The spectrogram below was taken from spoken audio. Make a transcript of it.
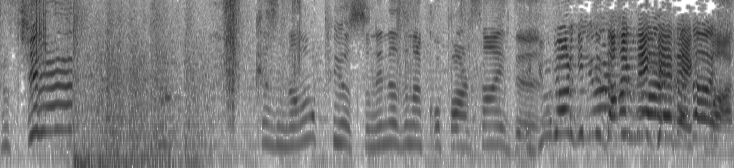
Kız. Kız ne yapıyorsun? En azından koparsaydı. Güngör gitti daha ne gerek arkadaş. var?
